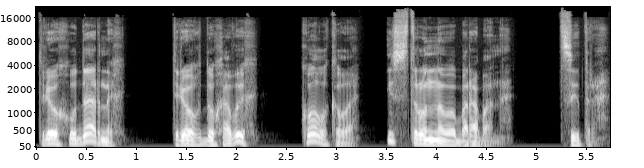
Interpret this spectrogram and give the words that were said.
трех ударных, трех духовых, колокола и струнного барабана. Цитра.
